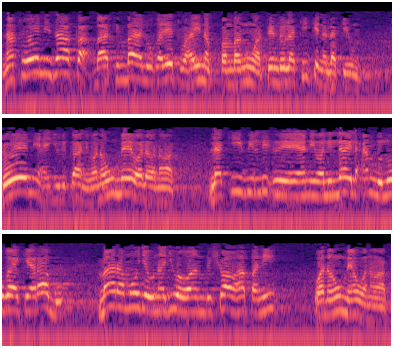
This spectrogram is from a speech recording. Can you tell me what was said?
na toeni zaka. Bahati mbaya lugha yetu haina kupambanua tendo la kike na la kiume. Toeni haijulikani wanaume wala wanawake. Lakini yani walillahi lhamdu lugha ya kiarabu mara moja unajua waamrishwao hapa ni wanaume au wanawake.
